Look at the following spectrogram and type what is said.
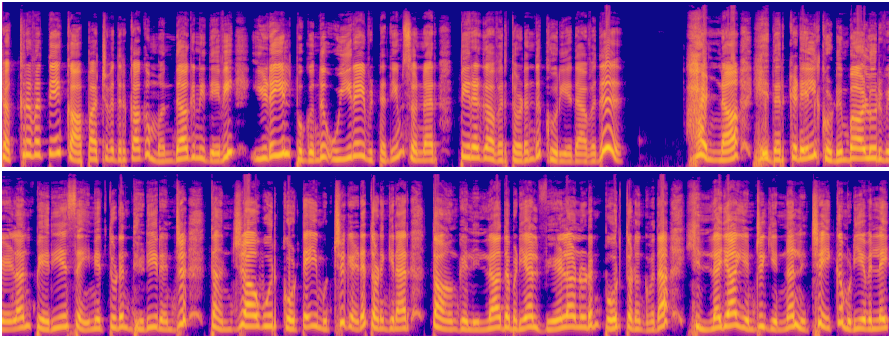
சக்கரவர்த்தியை காப்பாற்றுவதற்காக மந்தாகினி தேவி இடையில் புகுந்து உயிரை விட்டதையும் சொன்னார். பிறகு அவர் தொடர்ந்து கூறியதாவது அண்ணா இதற்கிடையில் கொடும்பாளூர் வேளாண் பெரிய சைன்யத்துடன் திடீரென்று தஞ்சாவூர் கோட்டையை முற்றுகையிடத் தொடங்கினார். தாங்கள் இல்லாதபடியால் வேளாணுடன் போர் தொடங்குவதா? இல்லையா என்று என்னால் நிச்சயிக்க முடியவில்லை.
